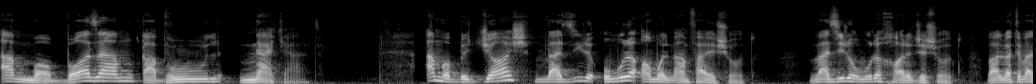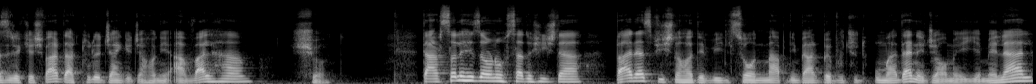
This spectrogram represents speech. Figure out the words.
اما بازم قبول نکرد. اما به جاش وزیر امور عامل منفعه شد. وزیر امور خارجه شد و البته وزیر کشور در طول جنگ جهانی اول هم شد. در سال 1918 بعد از پیشنهاد ویلسون مبنی بر به وجود اومدن جامعه ملل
